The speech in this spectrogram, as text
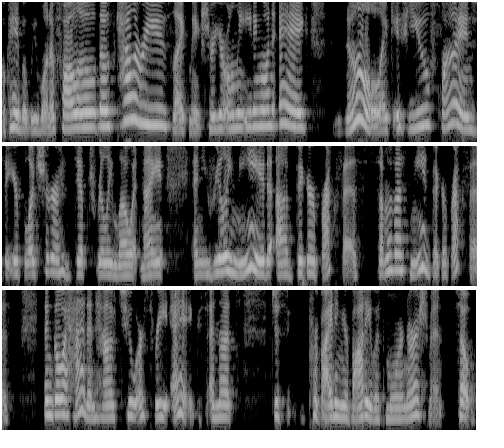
okay but we want to follow those calories like make sure you're only eating one egg. No like if you find that your blood sugar has dipped really low at night and you really need a bigger breakfast some of us need bigger breakfasts then go ahead and have two or three eggs and that's just providing your body with more nourishment. So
